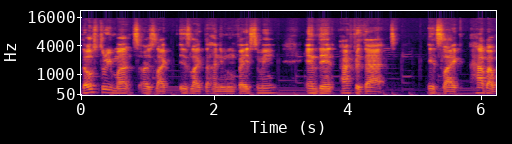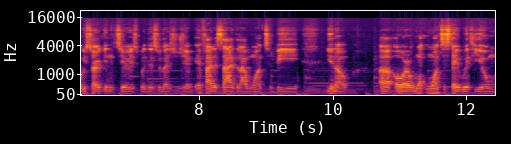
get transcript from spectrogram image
those three months are like is like the honeymoon phase to me, and then after that, it's like, how about we start getting serious with this relationship? If I decide that I want to be, you know, uh, or want, want to stay with you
